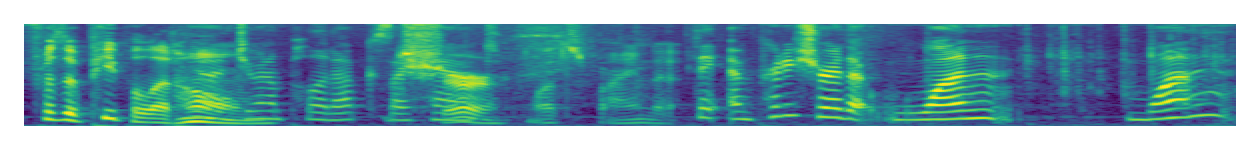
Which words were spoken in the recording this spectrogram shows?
for the people at Yeah, home? do you want to pull it up? Because I sure. can't. Let's find it. I'm pretty sure that one, one,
